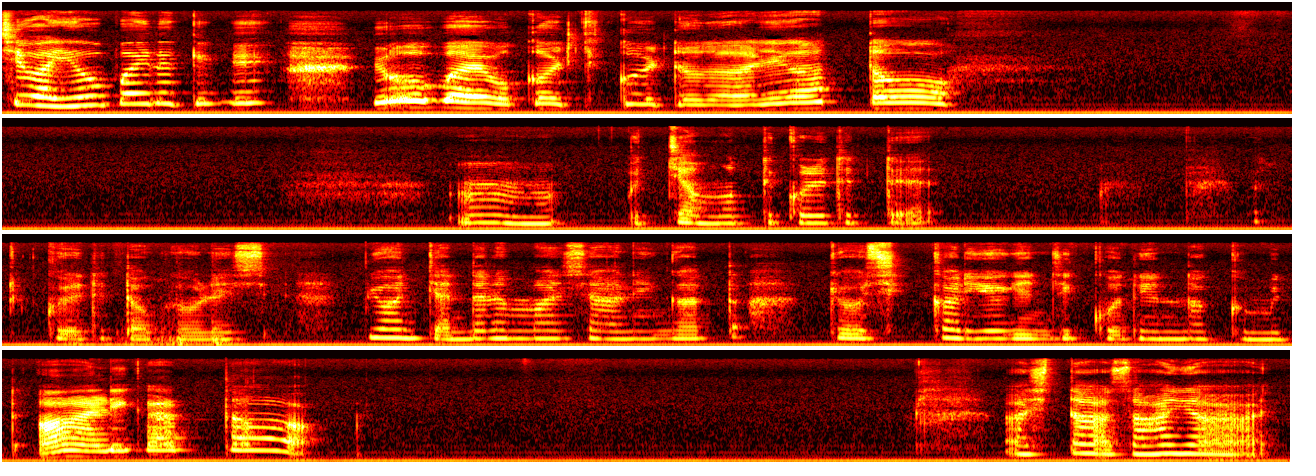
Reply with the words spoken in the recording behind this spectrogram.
ちは4倍だけ。ね4倍も買ってくれたのありがとう。うん。うちは持ってくれてて。持ってくれてた方が嬉しい。ぴょんちゃんだるまさんありがとう。今日しっかり有言実行連絡見た。あありがとう。明日朝早い。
